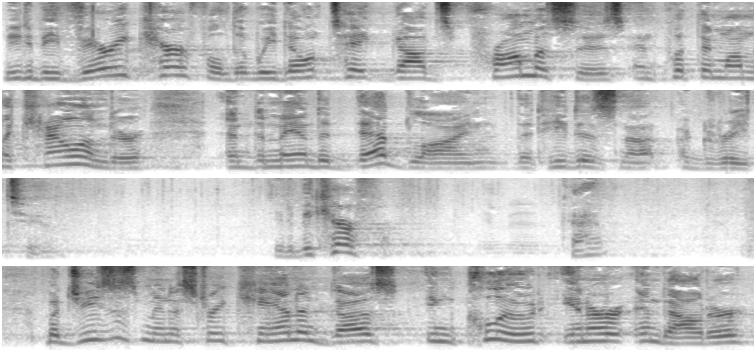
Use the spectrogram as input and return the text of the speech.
We need to be very careful that we don't take God's promises and put them on the calendar and demand a deadline that he does not agree to. You need to be careful. Okay? But Jesus' ministry can and does include inner and outer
